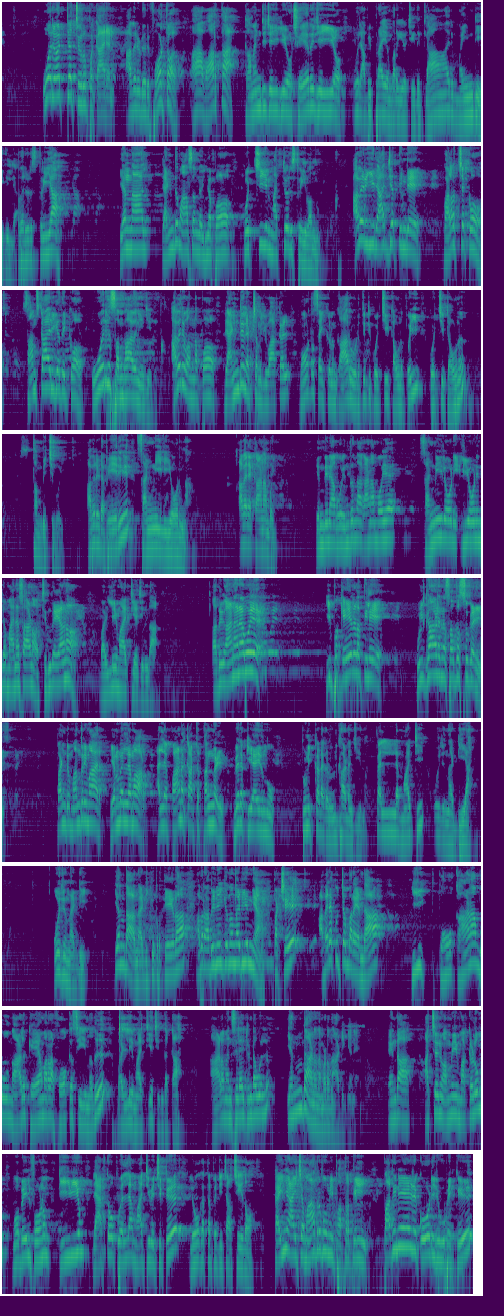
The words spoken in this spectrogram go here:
ഒരൊറ്റ ചെറുപ്പക്കാരൻ അവരുടെ ഒരു ഫോട്ടോ ആ വാർത്ത കമന്റ് ചെയ്യുകയോ ഷെയർ ചെയ്യുകയോ ഒരു അഭിപ്രായം പറയുകയോ ചെയ്തിട്ടില്ല. ആരും മൈൻഡ് ചെയ്തില്ല. അവരൊരു സ്ത്രീയാ. എന്നാൽ രണ്ട് മാസം കഴിഞ്ഞപ്പോൾ കൊച്ചിയിൽ മറ്റൊരു സ്ത്രീ വന്നു. അവർ ഈ രാജ്യത്തിന്റെ വളർച്ചക്കോ സാംസ്കാരികതയ്ക്കോ ഒരു സംഭാവനയും ചെയ്തില്ല അവർ വന്നപ്പോൾ രണ്ട് ലക്ഷം യുവാക്കൾ മോട്ടോർ സൈക്കിളും കാറും എടുത്തിട്ട് കൊച്ചി ടൗണിൽ പോയി. കൊച്ചി ടൗണ് സ്തംഭിച്ചു പോയി. അവരുടെ പേര് സണ്ണി ലിയോൺ എന്നാ. അവരെ കാണാൻ പോയി. എന്തിനാ പോയി എന്തിനാ കാണാൻ പോയേ? സണ്ണി ലോണി ലിയോണിന്റെ മനസ്സാണോ? ചിന്തയാണോ? വള്ളി മാറ്റിയ ചിന്ത. അത് കാണാനാ പോയേ? ഇപ്പൊ കേരളത്തിലെ ഉദ്ഘാടന സദസ്സുകൾ പണ്ട് മന്ത്രിമാർ എം എൽ എമാർ അല്ലെ പാണക്കാട്ട് തങ്ങൾ ഇവരൊക്കെയായിരുന്നു തുണിക്കടകൾ ഉദ്ഘാടനം ചെയ്യുന്നത്. ഇപ്പം മാറ്റി ഒരു നടിയ. ഒരു നടി. എന്താ നടിക്ക് പ്രത്യേകത? അവർ അഭിനയിക്കുന്ന നടി തന്നെയാ. പക്ഷേ അവരെ കുറ്റം പറയണ്ട. ഈ പോ കാണാൻ പോകുന്ന ആൾ ക്യാമറ ഫോക്കസ് ചെയ്യുന്നത് വള്ളി മാറ്റിയ ചിന്തക്ക. ആളെ മനസ്സിലായിട്ടുണ്ടാവുമല്ലോ? എന്താണ് നമ്മുടെ നാടിങ്ങനെ? എന്താ? അച്ഛനും അമ്മയും മക്കളും മൊബൈൽ ഫോണും ടി വിയും ലാപ്ടോപ്പും എല്ലാം മാറ്റിവെച്ചിട്ട് ലോകത്തെ പറ്റി ചർച്ച ചെയ്തോ? കഴിഞ്ഞ ആഴ്ച മാതൃഭൂമി പത്രത്തിൽ പതിനേഴ് കോടി രൂപയ്ക്ക്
